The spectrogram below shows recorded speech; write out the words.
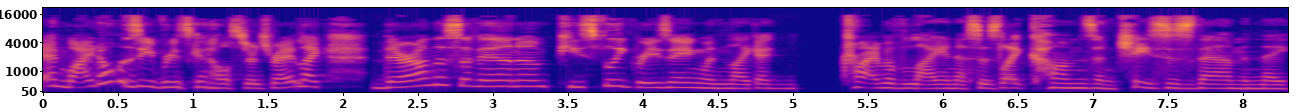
and why don't zebras get ulcers right? Like they're on the savannah peacefully grazing when like a tribe of lionesses like comes and chases them and they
